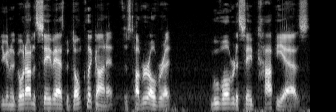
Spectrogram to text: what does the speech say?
you're going to go down to Save As, but don't click on it, just hover over it, move over to Save Copy As,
